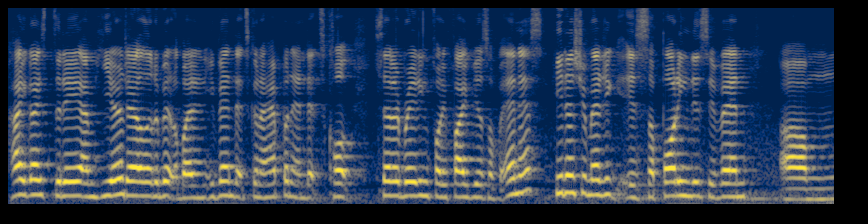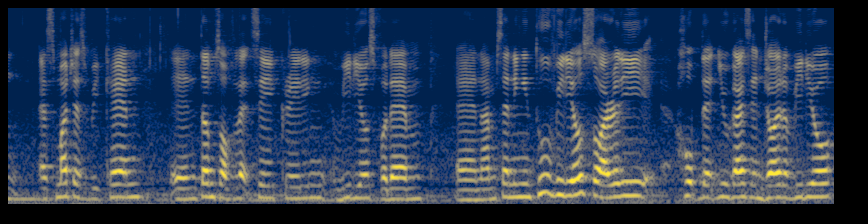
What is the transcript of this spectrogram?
Hi guys, today I'm here to share a little bit about an event that's gonna happen and that's called Celebrating 45 Years of NS. Hidden Street Magic is supporting this event um, as much as we can in terms of let's say creating videos for them and I'm sending in two videos so I really hope that you guys enjoy the video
